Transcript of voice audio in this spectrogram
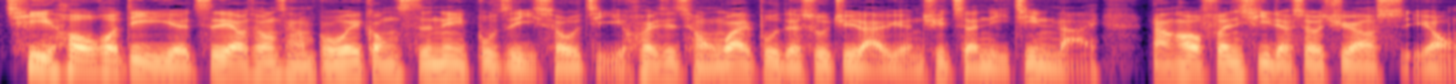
气候或地理的资料通常不会公司内部自己收集，会是从外部的数据来源去整理进来，然后分析的时候需要使用。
